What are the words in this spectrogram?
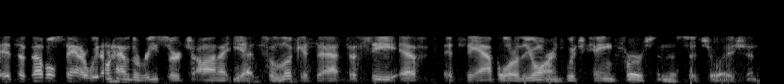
it's a double standard. We don't have the research on it yet to look at that to see if it's the apple or the orange, which came first in this situation.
